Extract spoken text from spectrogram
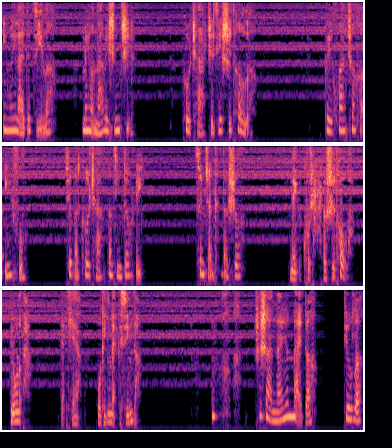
因为来得及了，没有拿卫生纸，裤衩直接湿透了。桂花穿好衣服，就把裤衩放进兜里。村长看到说：“那个裤衩都湿透了，丢了吧。改天我给你买个新的。”“这是俺男人买的，丢了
